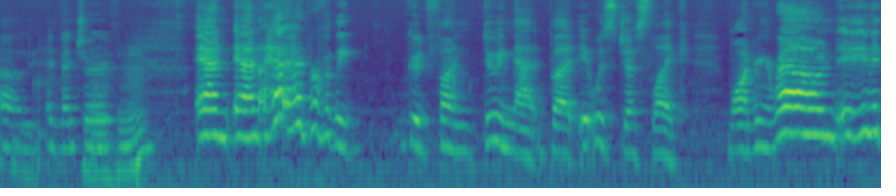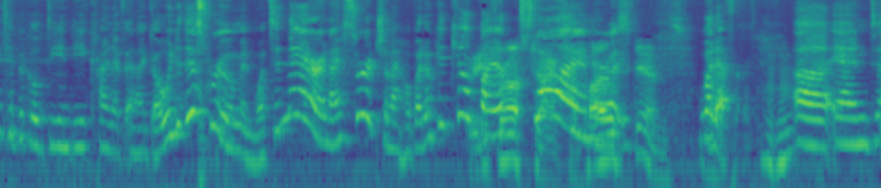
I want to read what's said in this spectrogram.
um, adventure, Mhm. and and I had, had perfectly good fun doing that. But it was just like wandering around in a typical D and D kind of. And I go into this room, and what's in there, and I search, and I hope I don't get killed Three by a cross tracks, a slime or a- skins. whatever. Mhm. Uh, and uh,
